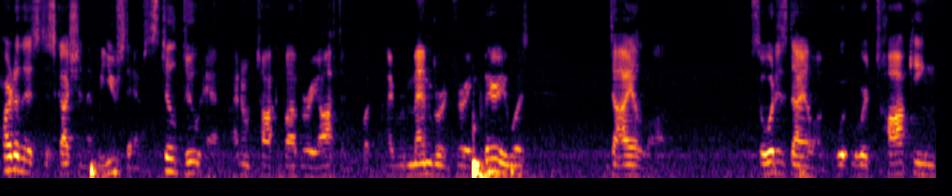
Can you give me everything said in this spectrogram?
part of this discussion that we used to have, still do have, I don't talk about very often, but I remember it very clearly was dialogue. So, what is dialogue? We're, we're talking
